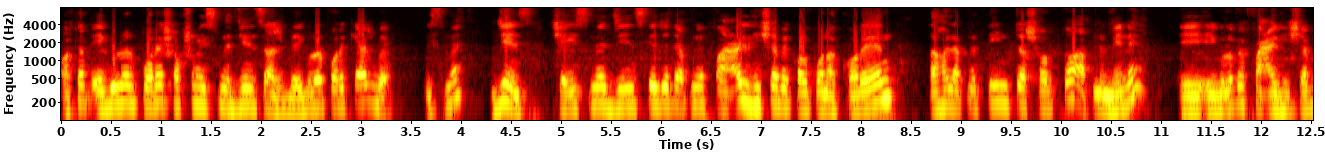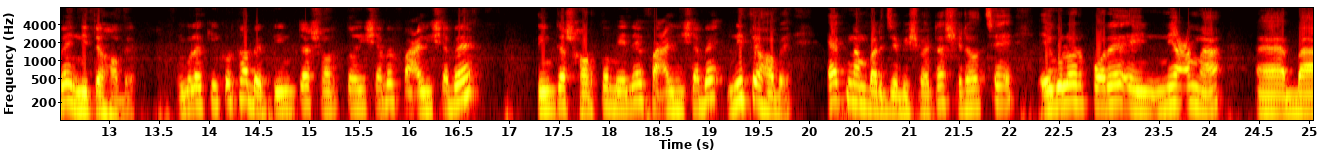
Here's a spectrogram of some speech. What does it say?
অর্থাৎ এগুলোর পরে সবসময় ইসমে জিন্স আসবে। এগুলোর পরে কি আসবে? ইসমে জিন্স সেই ইসমে জিন্সকে যদি আপনি ফাইল হিসাবে কল্পনা করেন, তাহলে আপনার তিনটা শর্ত আপনি মেনে এই, এইগুলোকে ফাইল হিসাবে নিতে হবে। এগুলো কি করতে হবে? তিনটা শর্ত হিসাবে ফাইল হিসাবে, তিনটা শর্ত মেনে ফাইল হিসাবে নিতে হবে। এক নাম্বার যে বিষয়টা, সেটা হচ্ছে এগুলোর পরে এই নিয়ামা বা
